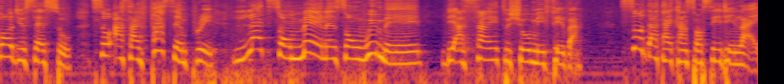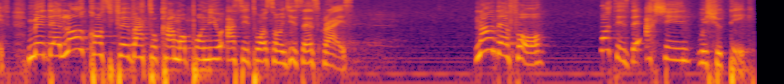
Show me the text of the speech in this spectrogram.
God, you said so. So as I fast and pray, let some men and some women be assigned to show me favor so that I can succeed in life. May the Lord cause favor to come upon you as it was on Jesus Christ. Now, therefore, what is the action we should take?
